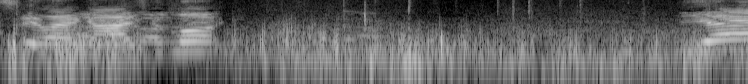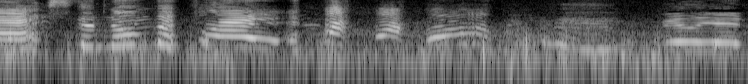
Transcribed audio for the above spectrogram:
See you later, guys. Good luck. Yes, the number plate. Brilliant.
